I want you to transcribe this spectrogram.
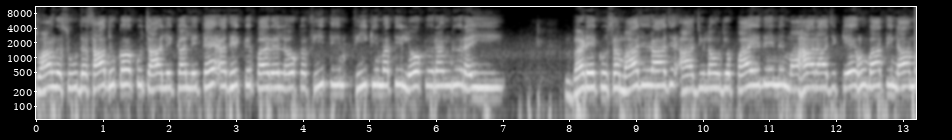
स्वांग सूद साधु को कुचाल कलिते अधिक पर लोक फीती फीकी मति लोक रंग रही। बड़े कु समाज राज आज लो जो पाए दिन, महाराज के हूँ भांति नाम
